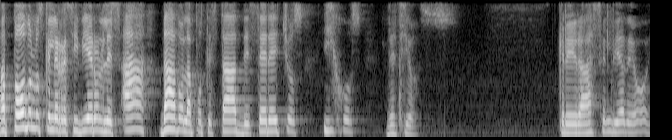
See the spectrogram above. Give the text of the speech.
a todos los que le recibieron les ha dado la potestad de ser hechos hijos de Dios. ¿Creerás el día de hoy?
